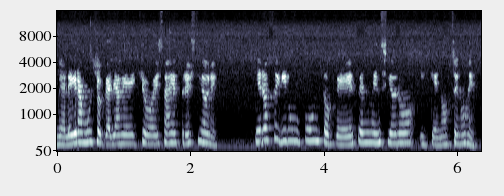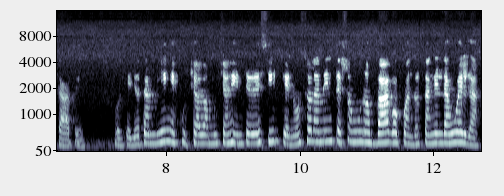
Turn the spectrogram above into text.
me, alegra mucho que hayan hecho esas expresiones. Quiero seguir un punto que es él mencionó y que no se nos escape, porque yo también he escuchado a mucha gente decir que no solamente son unos vagos cuando están en la huelga,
